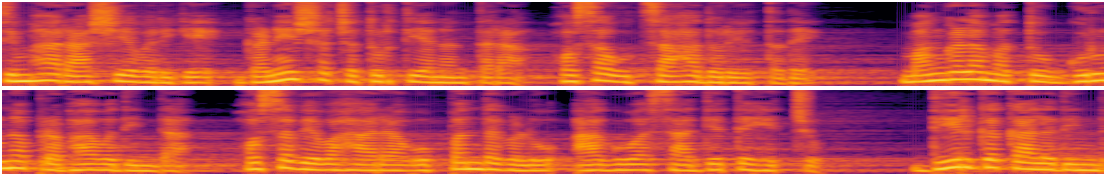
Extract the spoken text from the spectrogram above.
ಸಿಂಹ ರಾಶಿಯವರಿಗೆ ಗಣೇಶ ಚತುರ್ಥಿಯ ನಂತರ ಹೊಸ ಉತ್ಸಾಹ ದೊರೆಯುತ್ತದೆ. ಮಂಗಳ ಮತ್ತು ಗುರುನ ಪ್ರಭಾವದಿಂದ ಹೊಸ ವ್ಯವಹಾರ, ಒಪ್ಪಂದಗಳು ಆಗುವ ಸಾಧ್ಯತೆ ಹೆಚ್ಚು. ದೀರ್ಘಕಾಲದಿಂದ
